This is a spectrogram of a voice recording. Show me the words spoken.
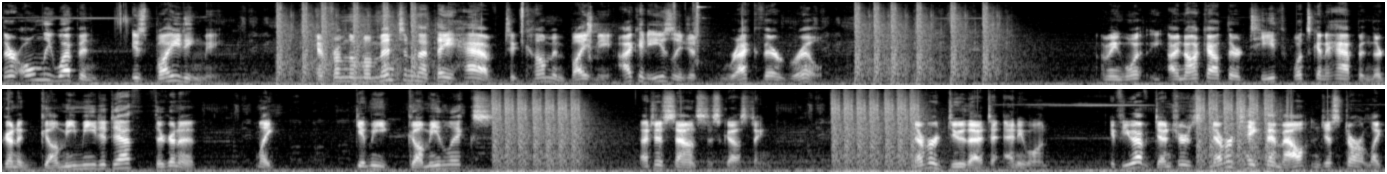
their only weapon is biting me. And from the momentum that they have to come and bite me, I could easily just wreck their grill. I mean, what? I knock out their teeth, what's gonna happen? They're gonna gummy me to death? They're gonna, like, give me gummy licks? That just sounds disgusting. Never do that to anyone. If you have dentures, never take them out and just start, like,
